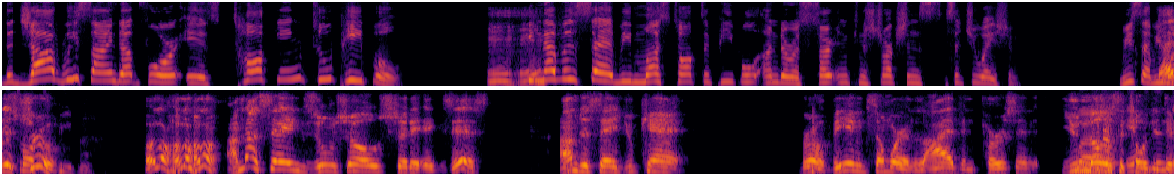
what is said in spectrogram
the job we signed up for is talking to people Mhm. He never said we must talk to people under a certain construction situation. We said we That want to talk true. to people. Hold on, hold on, hold on. I'm not saying Zoom shows shouldn't exist. I'm just saying you can't, bro. Being somewhere live in person, you Well, know it's a totally isn't different.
